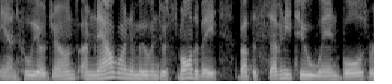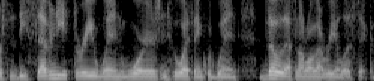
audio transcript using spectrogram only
and Julio Jones. I'm now going to move into a small debate about the 72 win Bulls versus the 73 win Warriors and who I think would win, though that's not all that realistic.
